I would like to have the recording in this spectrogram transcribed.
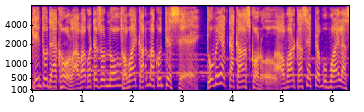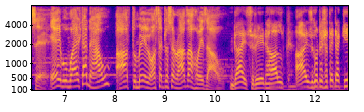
কিন্তু দেখো লাভাঘটের জন্য সবাই কান্না করতেছে। তুমি একটা কাজ করো। আমার কাছে একটা মোবাইল আছে। এই মোবাইলটা নাও আর তুমি লস অ্যান্ডোসের রাজা হয়ে যাও। গাইস রেড হাল্ক আইস গটের সাথে এটা কি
